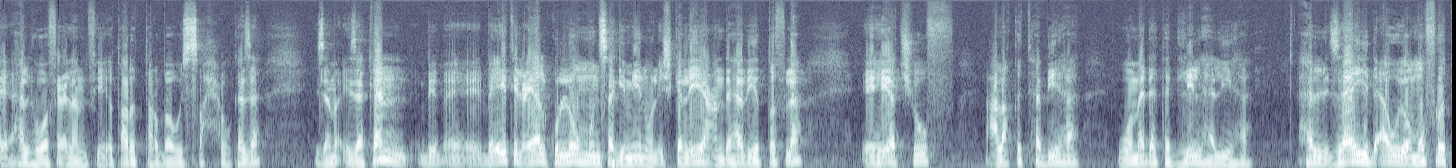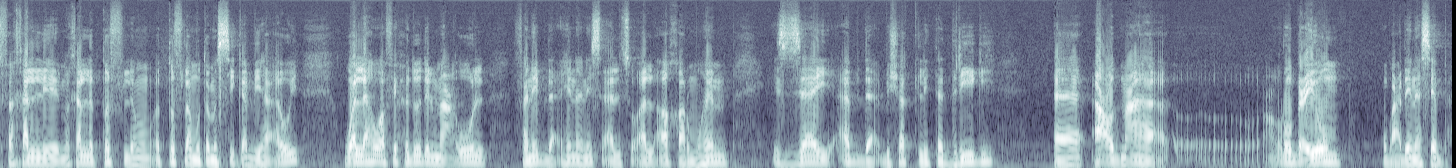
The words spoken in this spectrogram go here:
آه، هل هو فعلا في إطار التربوي الصح وكذا. إذا إذا كان آه، بقية العيال كلهم منسجمين والإشكالية عند هذه الطفلة هي تشوف علاقتها بيها ومدى تدليلها ليها. هل زايد قوي ومفرط فخلي مخلي الطفل الطفلة متمسكة بيها قوي ولا هو في حدود المعقول؟ فنبدأ هنا نسأل سؤال آخر مهم. إزاي أبدأ بشكل تدريجي آه، أقعد معاها ربع يوم وبعدين أسيبها؟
